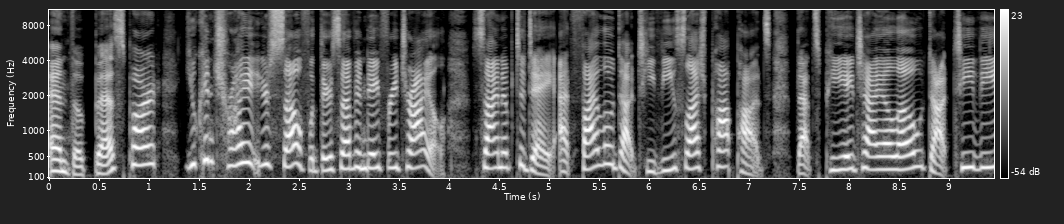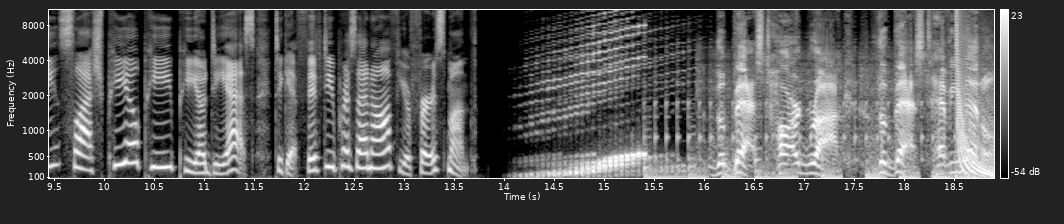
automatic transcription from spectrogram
And the best part, you can try it yourself with their seven-day free trial. Sign up today at philo.tv slash poppods. That's p-h-i-l-o dot tv slash p-o-p-p-o-d-s to get 50% off your first month. The best hard rock, the best heavy metal,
